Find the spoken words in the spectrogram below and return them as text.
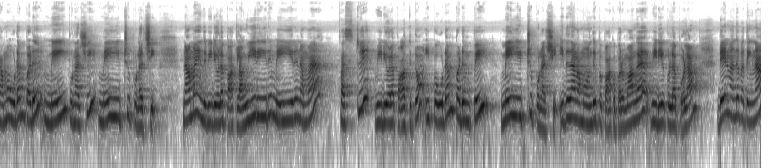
நம்ம உடம்படு மெய் புணர்ச்சி மெய்யீற்று புணர்ச்சி. நாம் இந்த வீடியோவில் பார்க்கலாம். உயிரீர் மெய்யீர் நம்ம ஃபஸ்ட்டு வீடியோவில் பார்த்துட்டோம். இப்போ உடம்படும் பெய் மெய்யீற்று புணர்ச்சி. இதுதான் நம்ம வந்து இப்போ பார்க்க போகிறோம் வாங்க வீடியோக்குள்ளே போகலாம் தென் வந்து பார்த்திங்கன்னா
